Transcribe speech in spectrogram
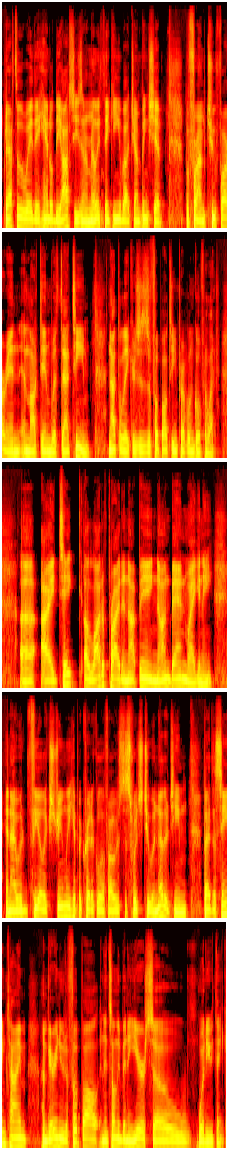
but after the way they handled the offseason, I'm really thinking about jumping ship before I'm too far in and locked in with that team. Not the Lakers, is a football team, purple and gold for life. Uh, I take a lot of pride in not being non bandwagony, and I would feel extremely hypocritical if I was to switch to another team. But at the same time, I'm very new to football, and it's only been a year, so what do you think?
